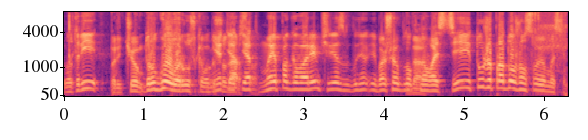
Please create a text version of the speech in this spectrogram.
внутри Причем... другого русского нет, государства. Нет, нет, мы поговорим через небольшой блок да. новостей и тут же продолжим свою мысль.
